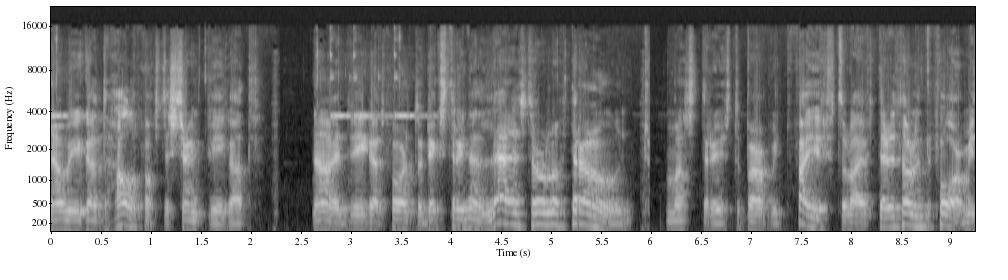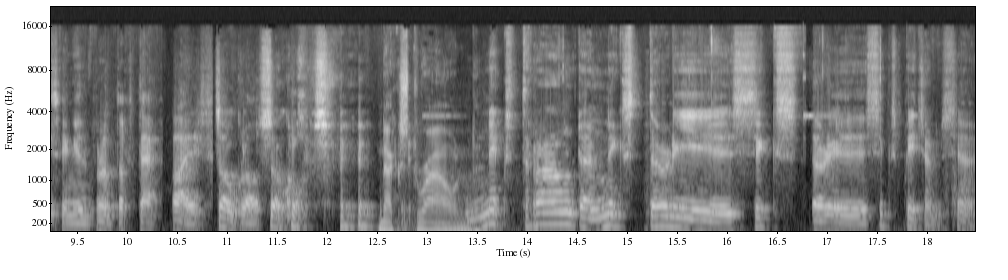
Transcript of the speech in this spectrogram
Now we got half of the strength we got. Now we got 4 to dexterity and last roll of the round. Mastery is to barb with 5 to life. There is only 4 missing in front of the 5. So close, so close. Next round. next round and next 36, 36 pigeons, yeah.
